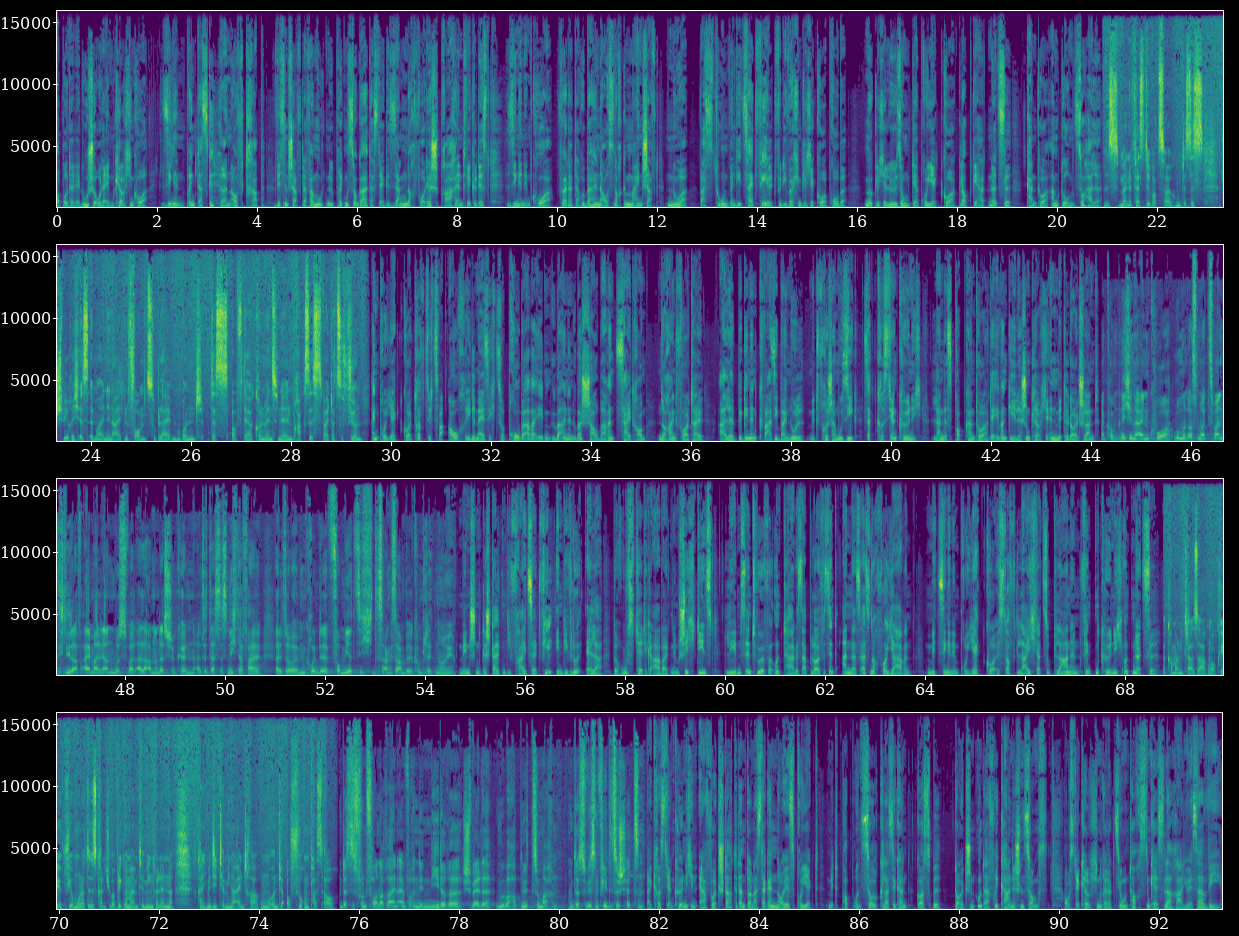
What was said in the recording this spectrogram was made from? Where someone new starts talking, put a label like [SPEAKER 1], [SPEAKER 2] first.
[SPEAKER 1] Ob unter der Dusche oder im Kirchenchor, Singen bringt das Gehirn auf Trab. Wissenschaftler vermuten übrigens sogar, dass der Gesang noch vor der Sprache entwickelt ist. Singen im Chor fördert darüber hinaus noch Gemeinschaft. Nur, was tun, wenn die Zeit fehlt für die wöchentliche Chorprobe? Mögliche Lösung der Projektchor, glaubt Gerhard Nötzel, Kantor am Dom zu Halle.
[SPEAKER 2] Es ist meine feste Überzeugung, dass es schwierig ist, immer in den alten Formen zu bleiben und das auf der konventionellen Praxis weiterzuführen.
[SPEAKER 1] Ein Projektchor trifft sich zwar auch regelmäßig zur Probe, aber eben über einen überschaubaren Zeitraum. Noch ein Vorteil, alle beginnen quasi bei Null mit frischer Musik, sagt Christian König, Landespopkantor der Evangelischen Kirche in Mitteldeutschland.
[SPEAKER 3] Man kommt nicht in einen Chor, wo man erstmal 20 Lieder auf einmal lernen muss, weil alle anderen das schon können. Also das ist nicht der Fall. Also im Grunde formiert sich das Ensemble komplett neu.
[SPEAKER 1] Menschen gestalten die Freizeit viel individueller. Berufstätige arbeiten im Schichtdienst, Lebensentwürfe und Tagesabläufe sind anders als noch vor Jahren. Mitsingen im Projektchor ist oft leichter zu planen, finden König und Nötzel.
[SPEAKER 2] Da kann man klar sagen, okay, vier Monate, das kann ich überblicken in meinem Terminkalender, kann ich mir die Termine eintragen und die Aufführung passt auch.
[SPEAKER 3] Und das ist von vornherein einfach eine niedere Schwelle, um überhaupt mitzumachen. Und das wissen viele zu schätzen.
[SPEAKER 1] Bei Christian König in Erfurt startet am Donnerstag ein neues Projekt mit Pop- und Soul-Klassikern, Gospel, deutschen und afrikanischen Songs. Aus der Kirchenredaktion Torsten Kessler, Radio SAW.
